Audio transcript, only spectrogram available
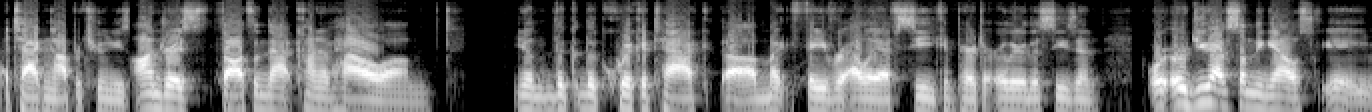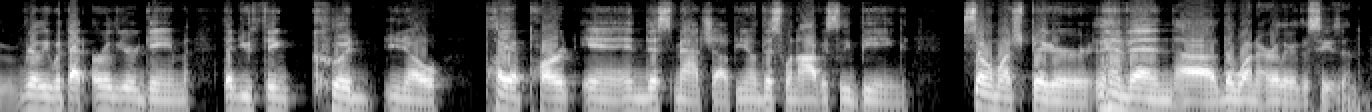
attacking opportunities. Andres, thoughts on that? Kind of how um, you know the the quick attack uh, might favor LAFC compared to earlier this season, or or do you have something else eh, really with that earlier game that you think could you know play a part in, in this matchup? You know, this one obviously being so much bigger than, than uh, the one earlier this season.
